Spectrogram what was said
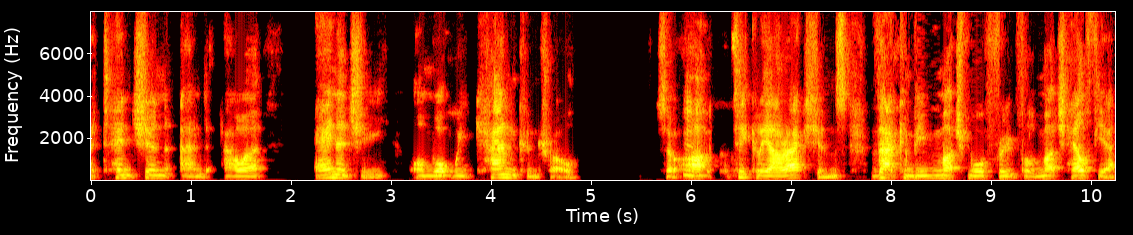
attention and our energy on what we can control, so mm. our, particularly our actions, that can be much more fruitful, much healthier.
